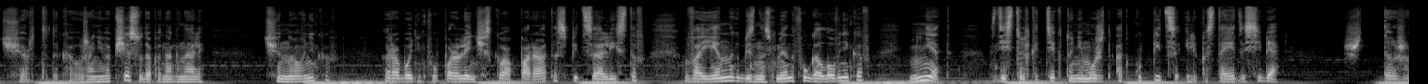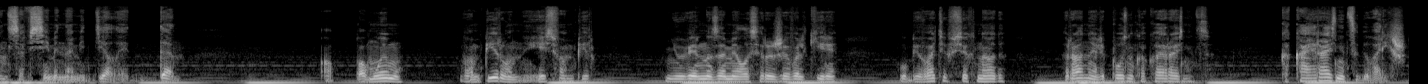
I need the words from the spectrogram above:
Черт, да кого же они вообще сюда понагнали? Чиновников? работников управленческого аппарата, специалистов, военных, бизнесменов, уголовников. Нет, здесь только те, кто не может откупиться или постоять за себя. Что же он со всеми нами делает, Дэн? А, по-моему, вампир он и есть вампир. Неуверенно замялась рыжая валькирия. Убивать их всех надо. Рано или поздно, какая разница? Какая разница, говоришь?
